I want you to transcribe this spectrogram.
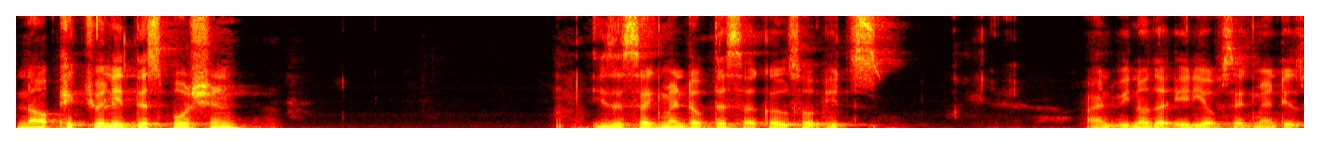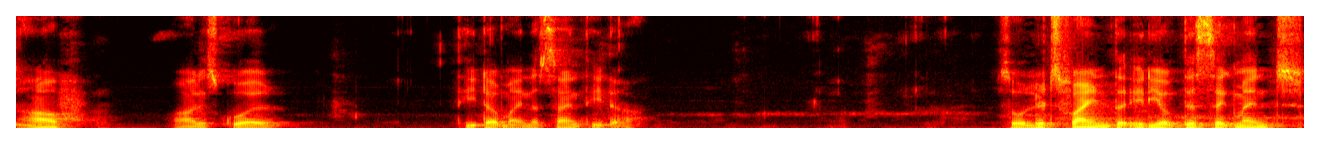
now actually this portion is a segment of this circle so it's and we know the area of segment is half r square theta minus sine theta. So let's find the area of this segment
